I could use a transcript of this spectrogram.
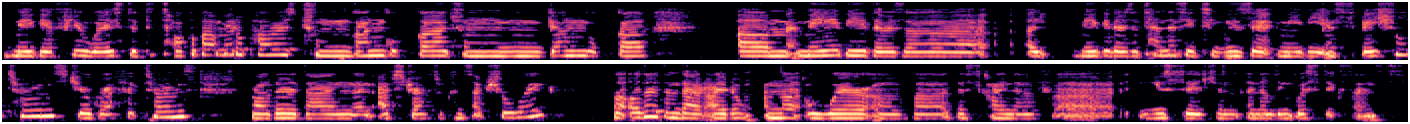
maybe a few ways to, to talk about middle powers. 중간국가, 중견국가. Um, maybe there's a, a maybe there's a tendency to use it maybe in spatial terms, geographic terms, rather than an abstract or conceptual way. But other than that, I don't. I'm not aware of uh, this kind of uh, usage in, in, a linguistic sense.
